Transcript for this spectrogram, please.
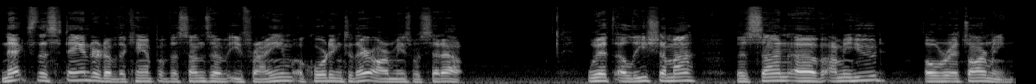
Next, the standard of the camp of the sons of Ephraim, according to their armies, was set out, with Elishama the son of Amihud over its army,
